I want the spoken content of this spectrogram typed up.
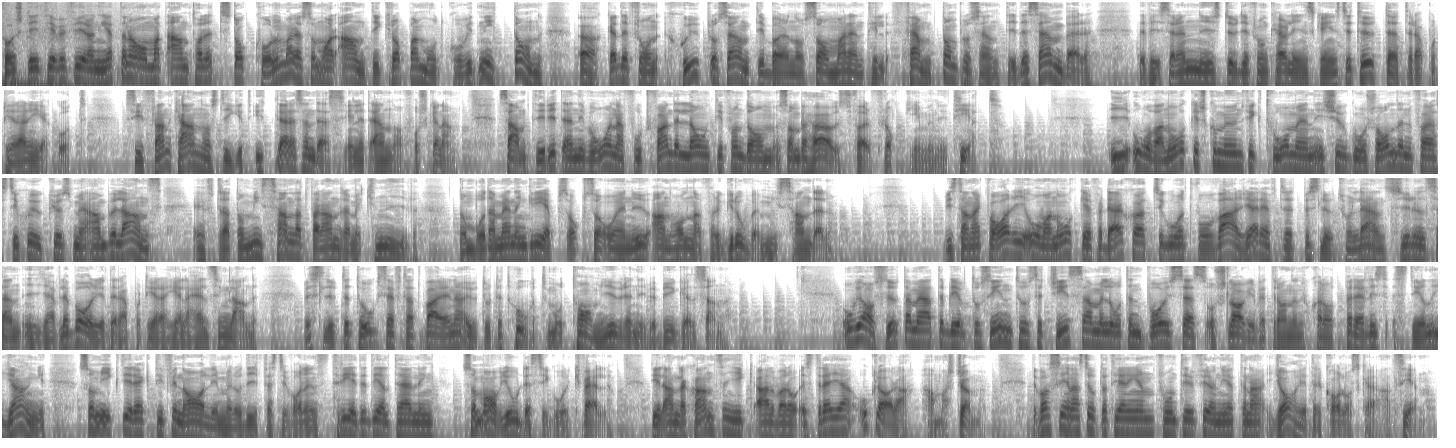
Först i TV4-nyheterna om att antalet stockholmare som har antikroppar mot covid-19 ökade från 7% i början av sommaren till 15% i december. Det visar en ny studie från Karolinska institutet, rapporterar Ekot. Siffran kan ha stigit ytterligare sedan dess enligt en av forskarna. Samtidigt är nivåerna fortfarande långt ifrån de som behövs för flockimmunitet. I Ovanåkers kommun fick två män i 20-årsåldern föras till sjukhus med ambulans efter att de misshandlat varandra med kniv. De båda männen greps också och är nu anhållna för grov misshandel. Vi stannar kvar i Ovanåker för där sköts igår två vargar efter ett beslut från Länsstyrelsen i Gävleborg, det rapporterar Hela Hälsingland. Beslutet togs efter att vargarna utgjort ett hot mot tamdjuren i bebyggelsen. Och vi avslutar med att det blev Tosin Tusechisa med låten Voices och slagerveteranen Charlotte Perrellis Still Young som gick direkt till final i Melodifestivalens tredje deltävling som avgjordes igår kväll. Till andra chansen gick Alvaro Estrella och Klara Hammarström. Det var senaste uppdateringen från TV4 Nyheterna. Jag heter Carl-Oskar Alsen.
